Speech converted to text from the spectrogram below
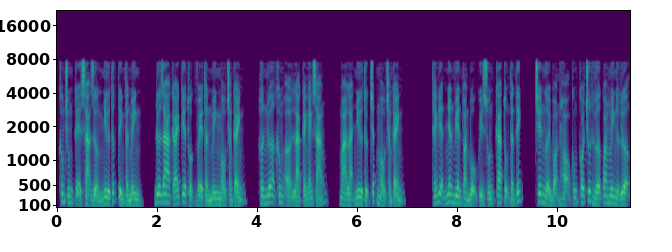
không trung kệ xạ dường như thức tỉnh thần minh, đưa ra cái kia thuộc về thần minh màu trắng cánh, hơn nữa không ở là cánh ánh sáng, mà là như thực chất màu trắng cánh. Thánh điện nhân viên toàn bộ quỳ xuống ca tụng thần tích, trên người bọn họ cũng có chút hứa quang minh lực lượng,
